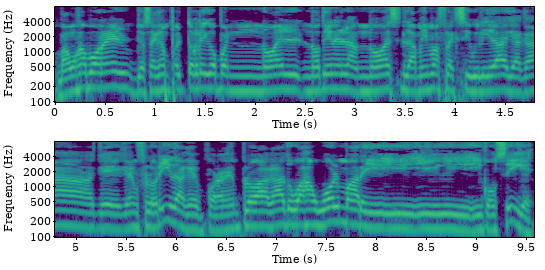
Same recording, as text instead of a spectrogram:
vamos a poner, yo sé que en Puerto Rico pues no es, no tiene la, no es la misma flexibilidad que acá, que, en Florida, que por ejemplo acá tú vas a Walmart y, y, consigues.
